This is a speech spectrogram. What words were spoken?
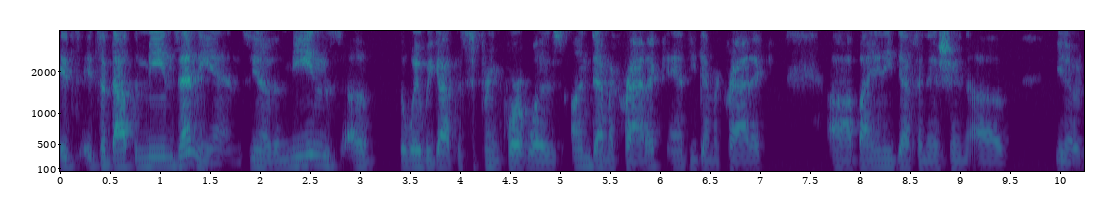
it's it's about the means and the ends. You know, the means of the way we got the Supreme Court was undemocratic, anti-democratic, uh, by any definition of you know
